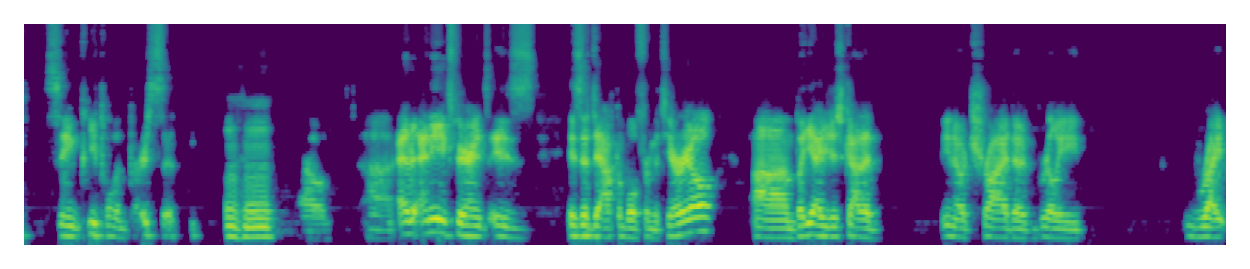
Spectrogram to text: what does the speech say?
seeing people in person. Mm-hmm. So, uh, any experience is, is adaptable for material um, but yeah, you just got to, you know, try to really write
